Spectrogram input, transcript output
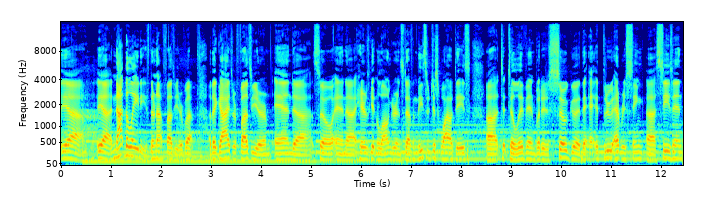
yeah, yeah, not the ladies, they're not fuzzier, but the guys are fuzzier, and uh, so and uh, hair's getting longer and stuff. And these are just wild days uh, to, to, live in, but it is so good that it, through every sing, uh, season,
